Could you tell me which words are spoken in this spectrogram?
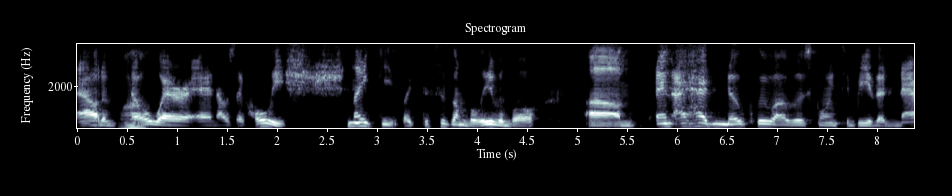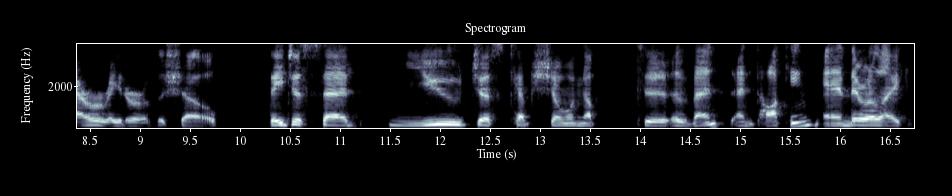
out of Wow. nowhere. And I was like, holy shnikes, like this is unbelievable. Um, and I had no clue I was going to be the narrator of the show they just said you just kept showing up to events and talking and they were like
